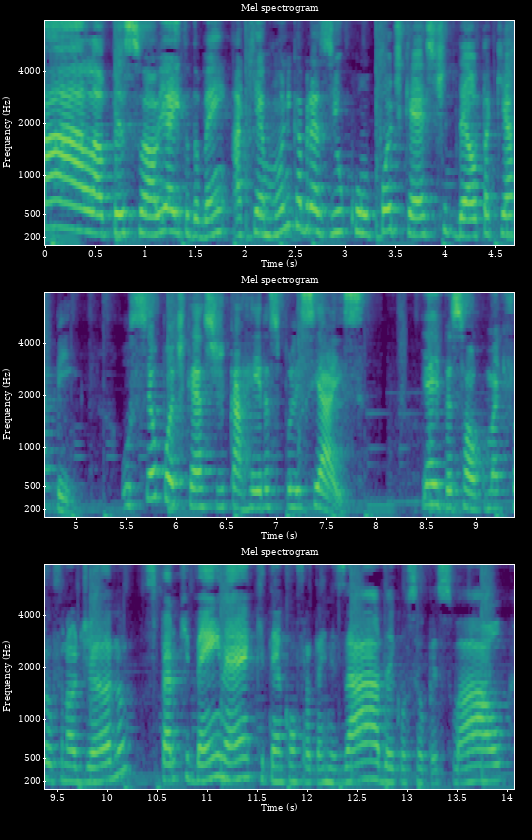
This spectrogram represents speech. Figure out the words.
Fala pessoal, e aí, tudo bem? Aqui é Mônica Brasil com o podcast Delta QAP, o seu podcast de carreiras policiais. E aí, pessoal, como é que foi o final de ano? Espero que bem, né? Que tenha confraternizado aí com o seu pessoal.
